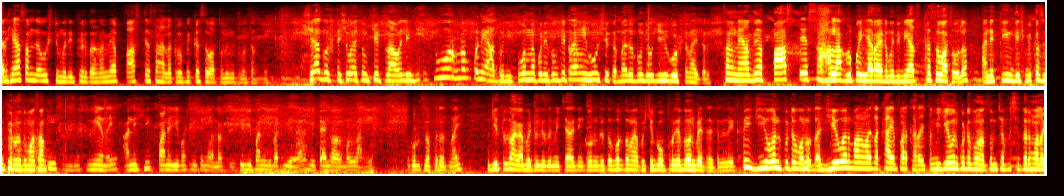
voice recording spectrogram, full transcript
तर ह्या समजा गोष्टीमध्ये फिरताना मी पाच ते सहा लाख रुपये कसं वाचवलं मी तुम्हाला सांगतो. ह्या गोष्टीशिवाय तुमची ट्रॅव्हलिंग ही पूर्णपणे आधुनिक पूर्णपणे तुमची ट्रॅव्हलिंग होऊ शकत नाही तर तुमच्याशी ही गोष्ट नाही तर. सांगणे आज मी पाच ते सहा लाख रुपये ह्या राईडमध्ये मी आज कसं वाचवलं आणि तीन देश मी कसं फिरलो तुम्हाला सांगतो. मी नाही आणि ही पाण्याची बाटली तुम्हाला लागते. ही जी पाण्याची बाटली आहे ही काय नॉर्मल नाही. कुठला फिरत नाही. जिथं जागा भेटेल तिथं मी चार्जिंग करून घेतो फक्त माझ्यापाशी गोपुर दोन बॅटरी आहेत. मी जेवण कुठं बनवता जेवण बनवायचा काय प्रकार आहे? तुम्ही जेवण कुठे बनवा तुमच्यापाशी तर मला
